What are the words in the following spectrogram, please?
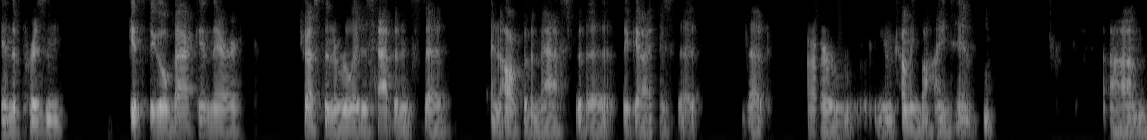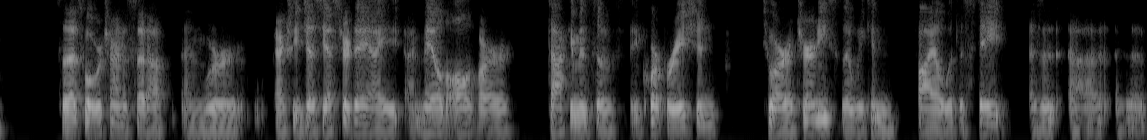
in the prison gets to go back in there dressed in a religious habit instead and offer the mass for the the guys that that are you know coming behind him. Um, so that's what we're trying to set up and we're actually just yesterday I, I mailed all of our documents of incorporation to our attorney so that we can file with the state as a uh, as an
